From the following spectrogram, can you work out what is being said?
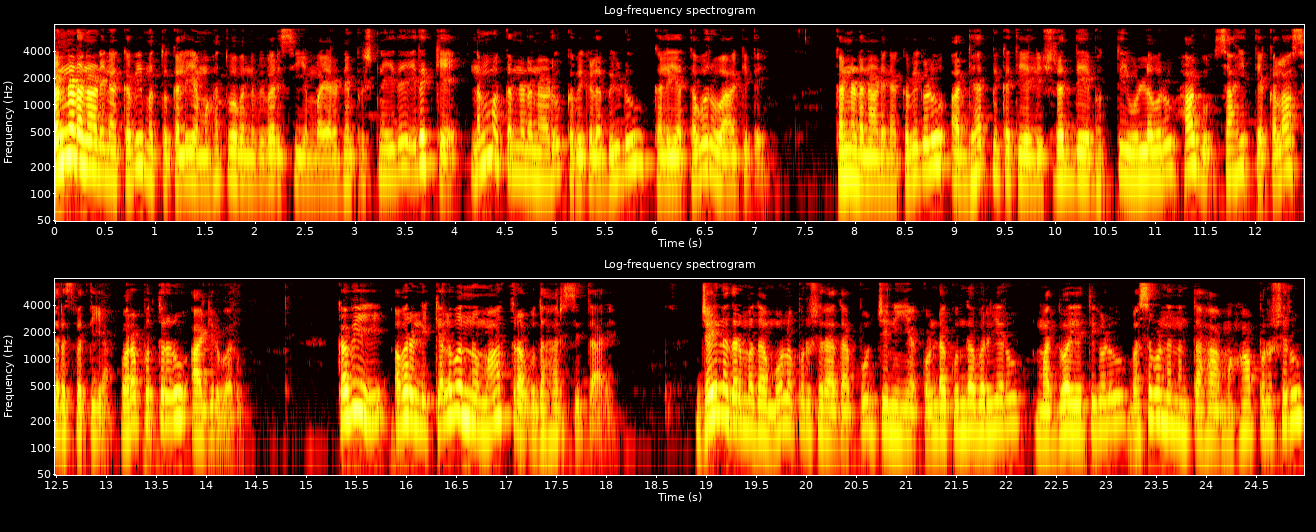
ಕನ್ನಡ ನಾಡಿನ ಕವಿ ಮತ್ತು ಕಲೆಯ ಮಹತ್ವವನ್ನು ವಿವರಿಸಿ ಎಂಬ ಎರಡನೇ ಪ್ರಶ್ನೆ ಇದೆ. ಇದಕ್ಕೆ ನಮ್ಮ ಕನ್ನಡ ನಾಡು ಕವಿಗಳ ಬೀಡು, ಕಲೆಯ ತವರು ಆಗಿದೆ. ಕನ್ನಡ ನಾಡಿನ ಕವಿಗಳು ಆಧ್ಯಾತ್ಮಿಕತೆಯಲ್ಲಿ ಶ್ರದ್ಧೆ ಭಕ್ತಿಯುಳ್ಳವರು ಹಾಗೂ ಸಾಹಿತ್ಯ ಕಲಾ ಸರಸ್ವತಿಯ ವರಪುತ್ರರೂ ಆಗಿರುವರು. ಕವಿ ಅವರಲ್ಲಿ ಕೆಲವನ್ನು ಮಾತ್ರ ಉದಾಹರಿಸಿದ್ದಾರೆ. ಜೈನ ಧರ್ಮದ ಮೂಲಪುರುಷರಾದ ಪೂಜ್ಯನೀಯ ಕೊಂಡಕುಂದವರ್ಯರು, ಮಧ್ವಯತಿಗಳು, ಬಸವಣ್ಣನಂತಹ ಮಹಾಪುರುಷರು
